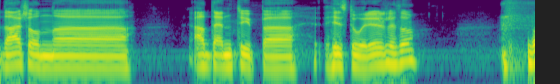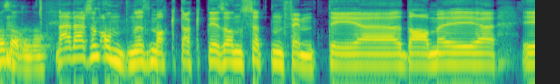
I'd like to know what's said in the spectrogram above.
Det er sånn Ja, den type historier, liksom. Hva sa du nå? Nei, Det er sånn Åndenes maktaktig sånn 1750-dame i, i,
